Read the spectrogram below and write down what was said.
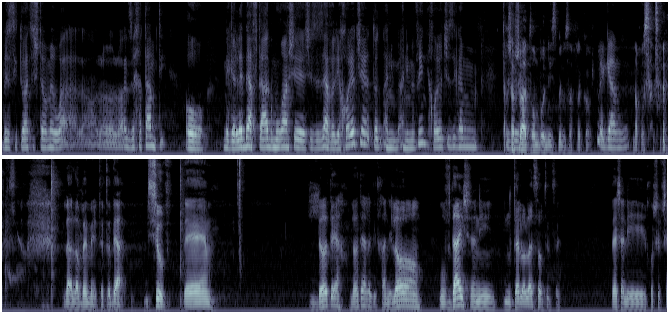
באיזו סיטואציה שאתה אומר, וואלה, לא, לא, לא על זה חתמתי. או מגלה בהפתעה גמורה ש, שזה זה, אבל יכול להיות ש... אתה- אני, אני מבין, יכול להיות שזה גם תחשוב שהוא היה טרומבוניסט בנוסף לכל. לגמרי. אנחנו לא, לא באמת, אתה יודע. שוב, אה, לא יודע, לא יודע להגיד לך, אני לא... עובדה היא שאני נוטה לא לעשות את זה. אתה יודע שאני חושב ש...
